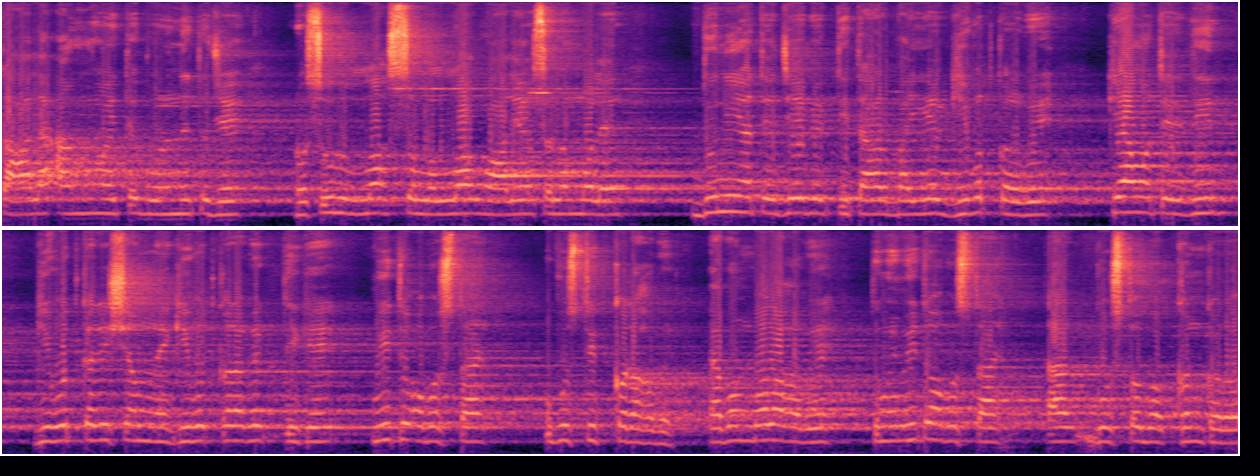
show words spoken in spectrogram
তাআলা আনহু হইতে বর্ণিত যে রসুল্লাহ সাল্লাহ আলিয়াল্লাম বলেন দুনিয়াতে যে ব্যক্তি তার ভাইয়ের গিবত করবে কেয়ামতের দিন গিবতকারীর সামনে গিবত করা ব্যক্তিকে মৃত অবস্থায় উপস্থিত করা হবে এবং বলা হবে, তুমি মৃত অবস্থায় তার গোস্ত ভক্ষণ করো।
